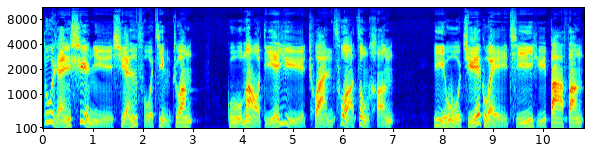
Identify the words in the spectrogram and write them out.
都人侍女，悬浮竞装。古貌叠玉，喘错纵横。异物绝轨，其于八方。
